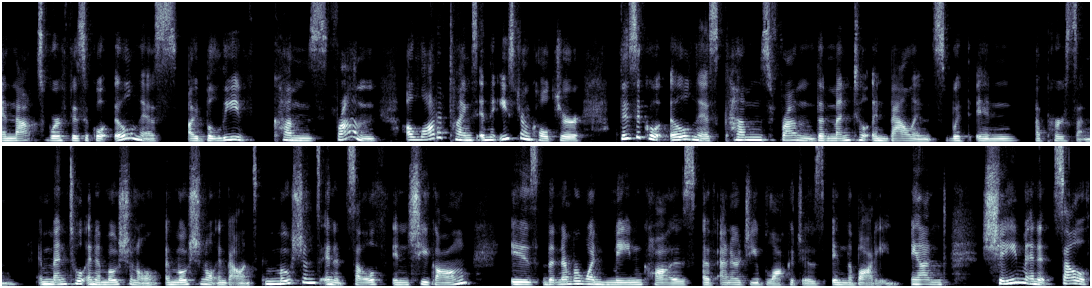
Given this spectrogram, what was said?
And that's where physical illness, I believe, comes from. A lot of times in the Eastern culture, physical illness comes from the mental imbalance within a person, and mental and emotional, emotional imbalance. Emotions in itself in Qigong is the number one main cause of energy blockages in the body. And shame in itself,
